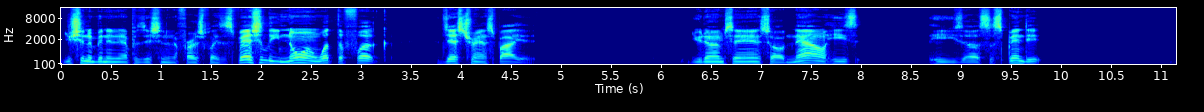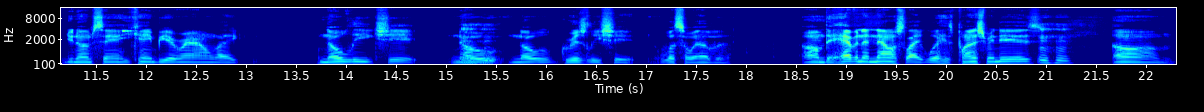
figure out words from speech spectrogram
you shouldn't have been in that position in the first place, especially knowing what the fuck just transpired. You know what I'm saying? So now he's he's uh suspended. You know what I'm saying? He can't be around like no league shit, no no grizzly shit whatsoever. Um they haven't announced like what his punishment is. hmm Um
